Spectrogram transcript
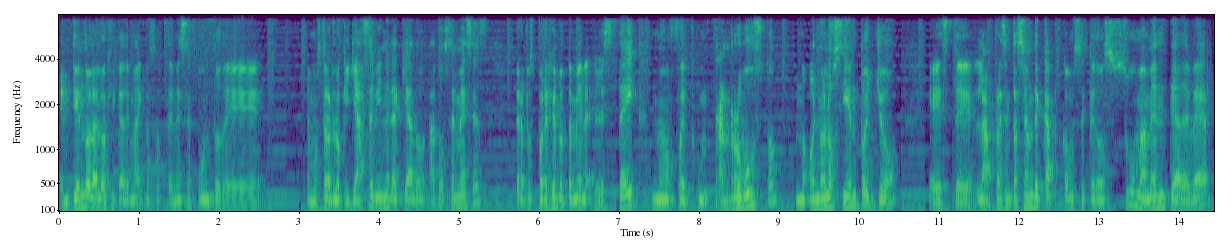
Entiendo la lógica de Microsoft en ese punto de, mostrar lo que ya se viene de aquí a, 12 meses, pero pues por ejemplo también el State no fue tan robusto, o no lo siento yo. Este, la presentación de Capcom se quedó sumamente a deber.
